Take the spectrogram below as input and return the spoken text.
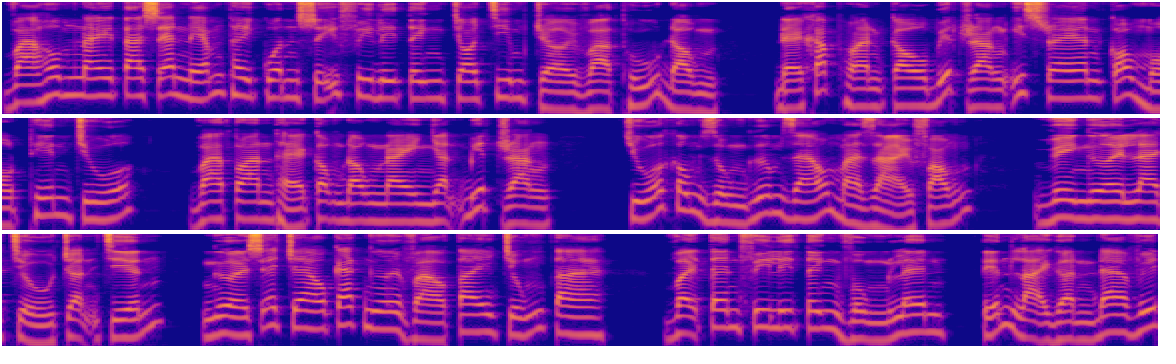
và hôm nay ta sẽ ném thây quân sĩ Philitin cho chim trời và thú đồng, để khắp hoàn cầu biết rằng Israel có một Thiên Chúa, và toàn thể cộng đồng này nhận biết rằng Chúa không dùng gươm giáo mà giải phóng, vì người là chủ trận chiến, người sẽ trao các ngươi vào tay chúng ta. Vậy tên Philitin vùng lên, tiến lại gần David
